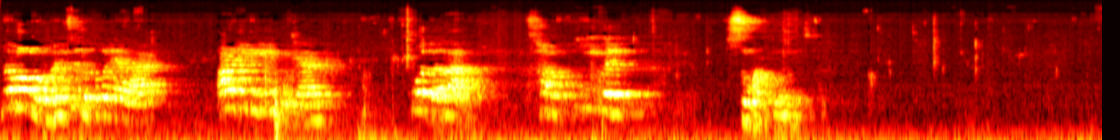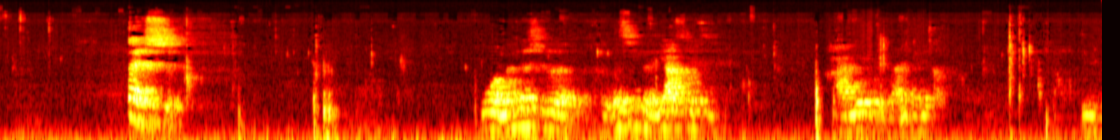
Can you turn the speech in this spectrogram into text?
那么我们这么多年来，二零零五年获得了超一分数码工业但是。我们的是核心的压缩机还没有完全搞。嗯，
